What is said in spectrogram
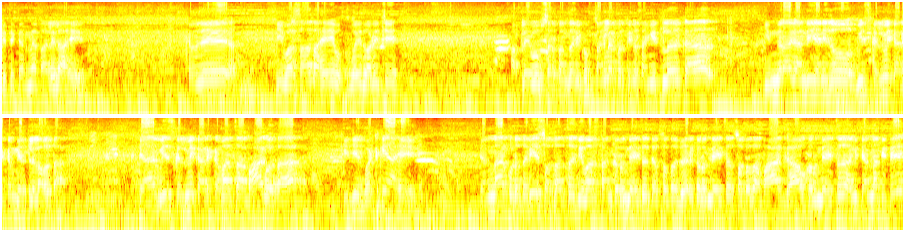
इथे करण्यात आलेलं आहे. खरं म्हणजे ही वसाहत आहे वैदवाडीची आपले उपसरपंचांनी खूप चांगल्या पद्धतीनं सांगितलं का इंदिरा गांधी यांनी जो वीस कलमी कार्यक्रम घेतलेला होता त्या वीस कलमी कार्यक्रमाचा भाग होता की जे भटके आहे त्यांना कुठंतरी स्वतःचं निवासस्थान करून द्यायचं त्या स्वतः घर करून द्यायचं स्वतःचा भाग गाव करून द्यायचं आणि त्यांना तिथे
